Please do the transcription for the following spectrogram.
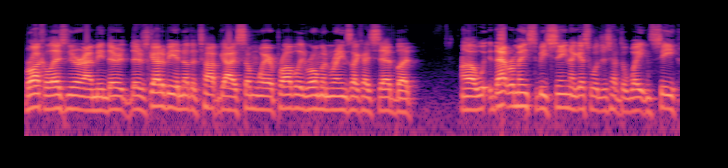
Brock Lesnar. I mean, there there's got to be another top guy somewhere. Probably Roman Reigns, like I said, but uh, that remains to be seen. I guess we'll just have to wait and see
